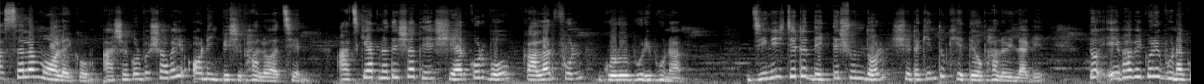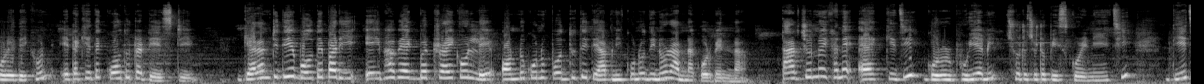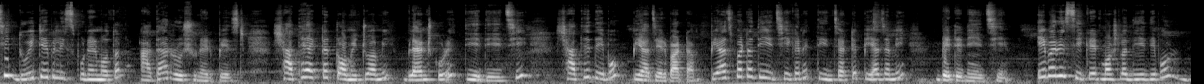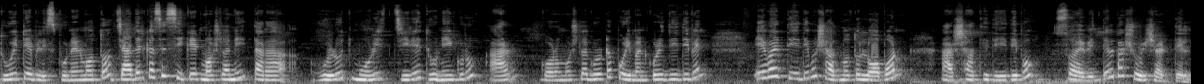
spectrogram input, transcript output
আসসালামু আলাইকুম। আশা করব সবাই অনেক বেশি ভালো আছেন। আজকে আপনাদের সাথে শেয়ার করব কালারফুল গরুর ভুড়ি ভুনা। জিনিস যেটা দেখতে সুন্দর, সেটা কিন্তু খেতেও ভালোই লাগে। তো এভাবে করে ভুনা করে দেখুন, এটা খেতে কতটা টেস্টি গ্যারান্টি দিয়ে বলতে পারি, এইভাবে একবার ট্রাই করলে অন্য কোনো পদ্ধতিতে আপনি কোনো দিনও রান্না করবেন না। তার জন্য এখানে এক কেজি গরুর ভুঁড়ি আমি ছোট ছোট পিস করে নিয়েছি। দিয়েছি দুই টেবিল স্পুনের মতন আদা রসুনের পেস্ট সাথে একটা টমেটো আমি ব্ল্যান্ড করে দিয়ে দিয়েছি। সাথে দেব পেঁয়াজের বাটা। পেঁয়াজ বাটা দিয়েছি এখানে তিন চারটে পেঁয়াজ আমি বেটে নিয়েছি। এবারে সিক্রেট মশলা দিয়ে দেব দুই টেবিল স্পুনের মতো। যাদের কাছে সিক্রেট মশলা নেই, তারা হলুদ, মরিচ, জিরে, ধনিয়া গুঁড়ো আর গরম মশলা গুঁড়োটা পরিমাণ করে দিয়ে দিবেন। এবার দিয়ে দেবো স্বাদ মতো লবণ আর সাথে দিয়ে দেবো সয়াবিন তেল বা সরিষার তেল।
